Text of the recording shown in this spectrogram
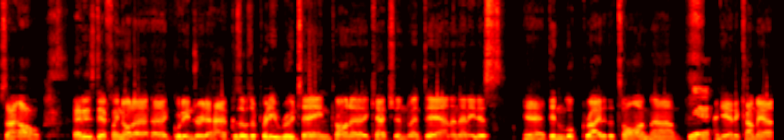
So, oh, it is definitely not a, a good injury to have because it was a pretty routine kind of catch and went down, and then he just, yeah, it didn't look great at the time. Um, Yeah, and yeah, to come out,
